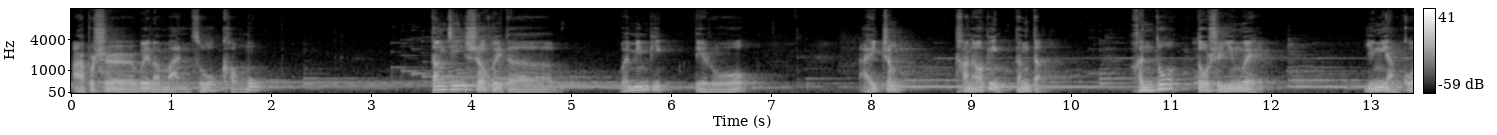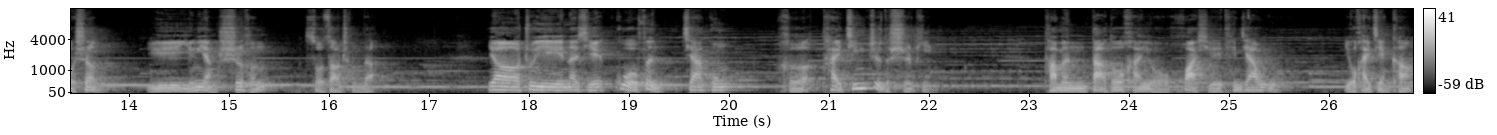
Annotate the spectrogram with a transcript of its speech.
而不是为了满足口目。当今社会的文明病，例如。癌症、糖尿病等等，很多都是因为营养过剩与营养失衡所造成的。要注意那些过分加工和太精致的食品，它们大多含有化学添加物，有害健康，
